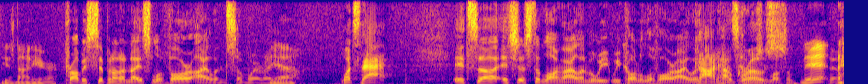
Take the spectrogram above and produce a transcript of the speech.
He's not here. Probably sipping on a nice Lavar Island somewhere right yeah. now. What's that? It's uh, it's just in Long Island, but we, we call it a Lavar Island. God, how gross! How much loves them. Yeah.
